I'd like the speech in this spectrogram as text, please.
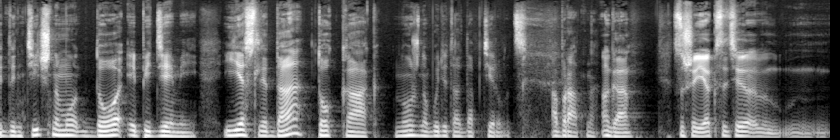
идентичному до эпидемии? Если да, то как нужно будет адаптироваться? Обратно. Ага. Слушай, я, кстати, м,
